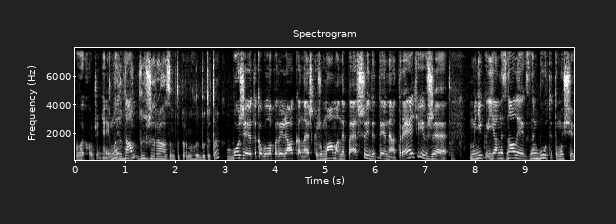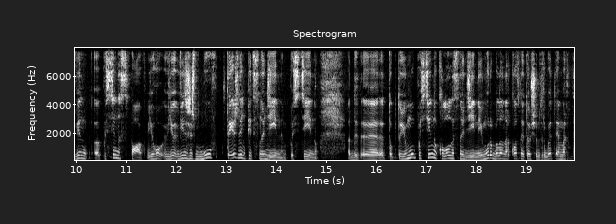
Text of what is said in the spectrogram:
виходження. І ми Але там. ви, ви вже разом тепер могли бути так? Боже, я така була перелякана. Я ж кажу, мама не першої дитини, а третьої вже. так. Мені я не знала, як з ним бути, тому що він постійно спав. Його він же ж був тиждень під снодійним постійно. Е, Тобто йому постійно кололи снодійне, йому робили наркоз для того, щоб зробити МРТ.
